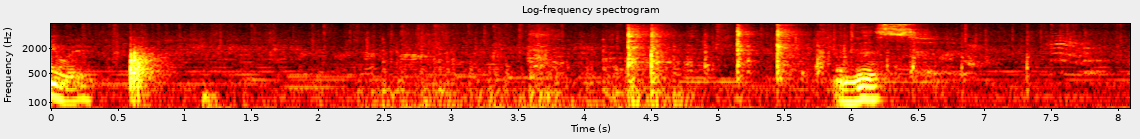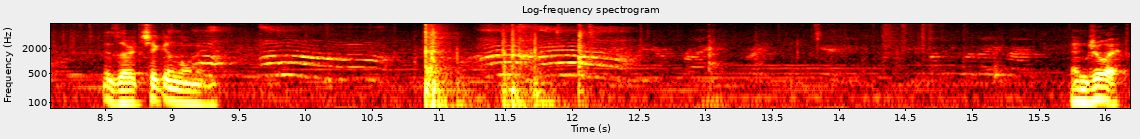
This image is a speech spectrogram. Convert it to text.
Anyway. And this is our chicken lo mein. Enjoy.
